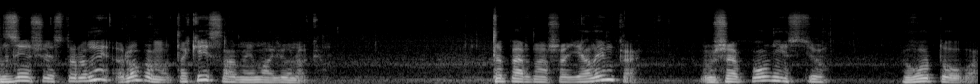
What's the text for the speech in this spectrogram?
З іншої сторони робимо такий самий малюнок. Тепер наша ялинка вже повністю готова.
